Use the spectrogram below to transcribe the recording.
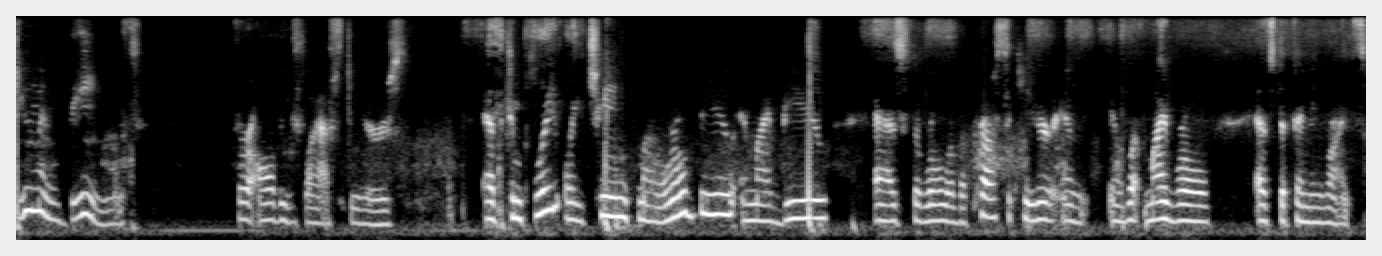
human beings for all these last years has completely changed my worldview and my view as the role of a prosecutor and, and what my role as defending rights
